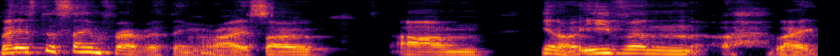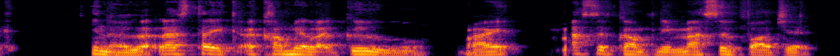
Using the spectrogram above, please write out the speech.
But it's the same for everything, right? So, um, you know, even like you know, let, us take a company like Google, right? Massive company, massive budget.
